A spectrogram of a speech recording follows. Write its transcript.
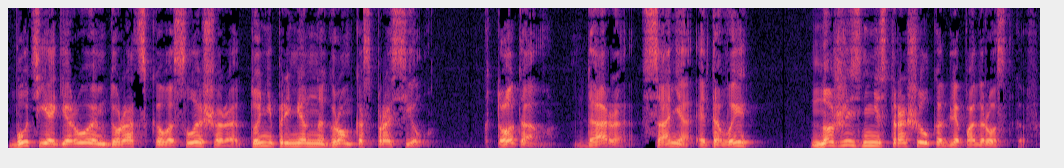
Будь я героем дурацкого слэшера, то непременно громко спросил – «Кто там? Дара? Саня, это вы?» Но жизнь не страшилка для подростков,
